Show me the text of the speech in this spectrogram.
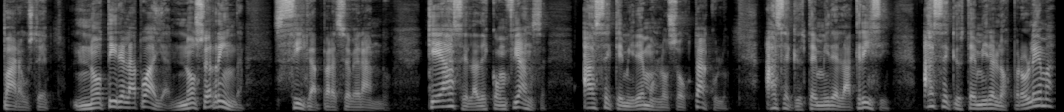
para usted. No tire la toalla, no se rinda, siga perseverando. ¿Qué hace la desconfianza? Hace que miremos los obstáculos, hace que usted mire la crisis, hace que usted mire los problemas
